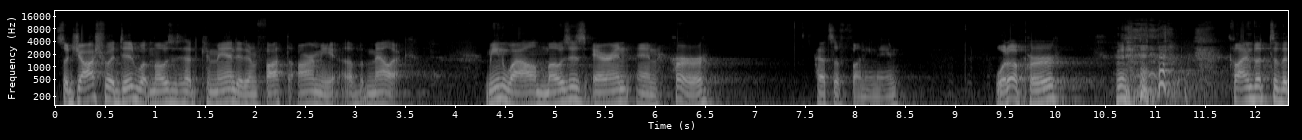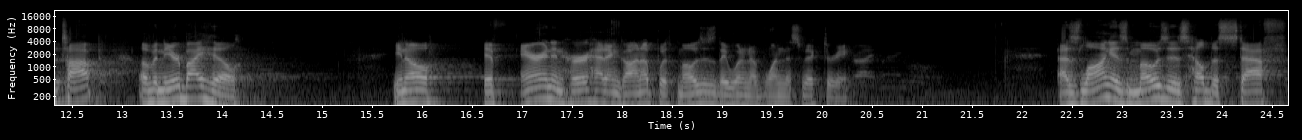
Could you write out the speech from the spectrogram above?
So Joshua did what Moses had commanded and fought the army of Amalek. Meanwhile, Moses, Aaron, and Hur, that's a funny name. What up, Hur? climbed up to the top of a nearby hill. You know, if Aaron and Hur hadn't gone up with Moses, they wouldn't have won this victory. As long as Moses held the staff,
